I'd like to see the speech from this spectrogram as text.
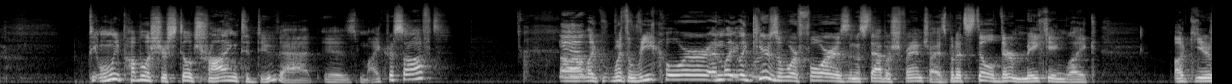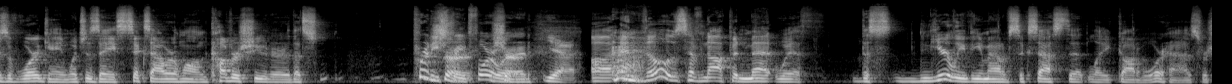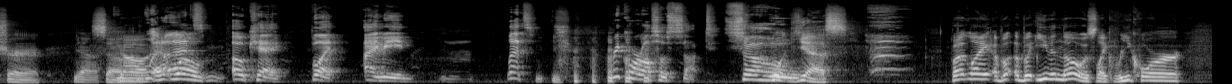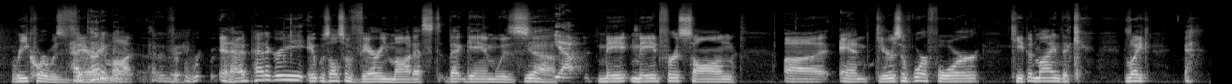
the only publisher still trying to do that is Microsoft. Yeah. Uh, like with Recore and like like Gears of War 4 is an established franchise, but it's still they're making like a Gears of War game, which is a six hour long cover shooter that's pretty Sure, straightforward. sure. Yeah. Uh, and those have not been met with this nearly the amount of success that like God of War has for sure. Yeah. So No, Well, Uh, well, okay, but I mean, let's. Recore also sucked. So well, yes. But like, but, but even those like Recore, Recore was Had very modest. It had pedigree. It was also very modest. That game was Yeah. yeah, made made for a song. Uh, and Gears of War Four. Keep in mind that like.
